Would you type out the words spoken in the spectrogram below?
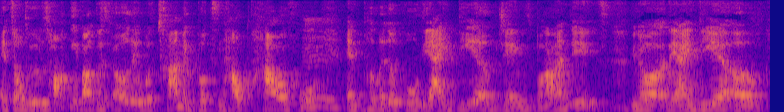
And so we were talking about this earlier with comic books and how powerful mm. and political the idea of James Bond is. You know, the idea of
